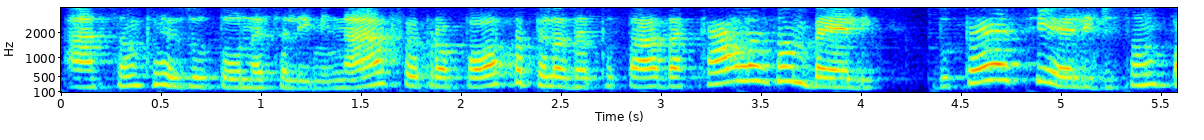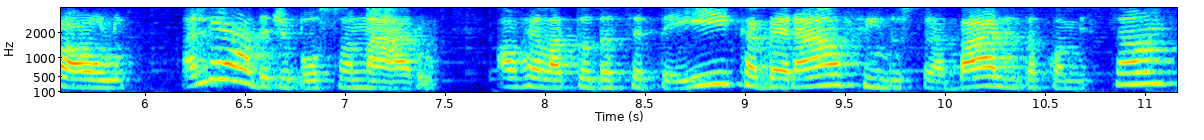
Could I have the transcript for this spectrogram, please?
A ação que resultou nessa liminar foi proposta pela deputada Carla Zambelli, do PSL de São Paulo, aliada de Bolsonaro. Ao relator da CPI, caberá, ao fim dos trabalhos da comissão,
